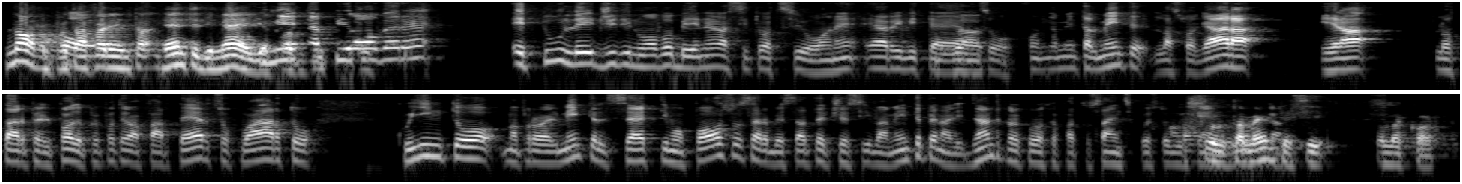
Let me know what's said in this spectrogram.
No, non poteva fare niente di meglio. Ti mette a piovere e tu leggi di nuovo bene la situazione e arrivi terzo. Esatto. Fondamentalmente la sua gara era lottare per il podio, poi poteva fare terzo, quarto, quinto, ma probabilmente il settimo posto sarebbe stato eccessivamente penalizzante per quello che ha fatto Sainz questo weekend. Assolutamente sì, sono d'accordo.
